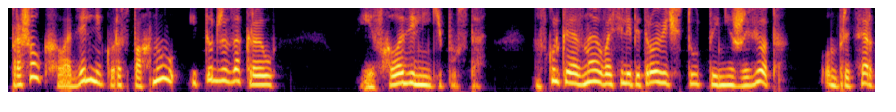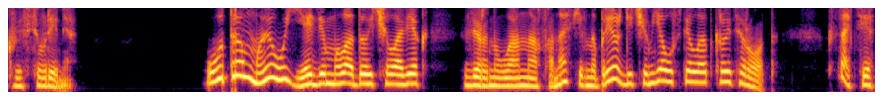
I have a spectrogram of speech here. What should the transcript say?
Прошел к холодильнику, распахнул и тут же закрыл. И в холодильнике пусто. Насколько я знаю, Василий Петрович тут и не живет. Он при церкви все время. «Утром мы уедем, молодой человек», — вернула Анна Афанасьевна, прежде чем я успела открыть рот. «Кстати,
